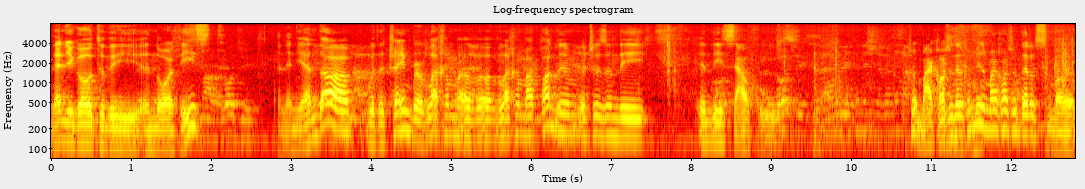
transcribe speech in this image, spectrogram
then you go to the uh, northeast, and then you end up with the chamber of Lechem of, of Lechem Apanim, which is in the in the southeast. Sure, my my small.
